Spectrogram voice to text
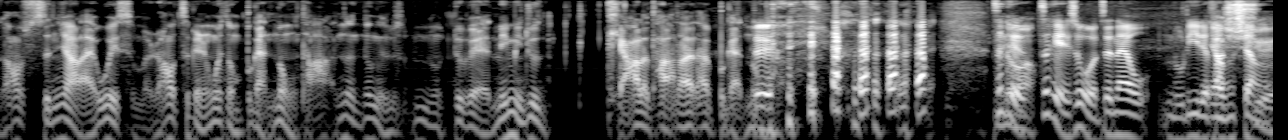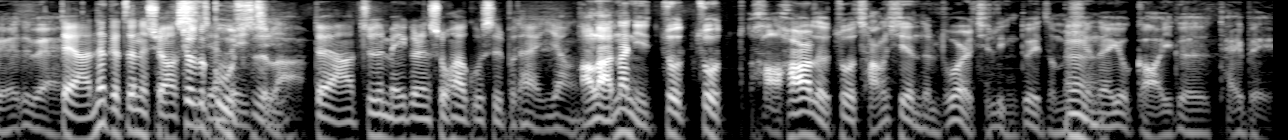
然后生下来为什么，然后这个人为什么不敢弄他？那那个，那对不对？明明就卡了他，他他不敢弄。这个这个也是我正在努力的要方向。学，对不对？对啊，那个真的需要时就是故事啦对啊，就是每一个人说话故事不太一样。好了，那你做做好好的做长线的土耳其领队，怎么嗯现在又搞一个台北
